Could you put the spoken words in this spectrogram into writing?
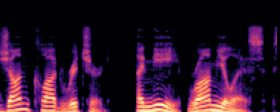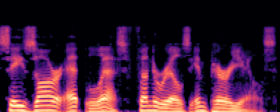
Jean-Claude Richard. Énée, Romulus, César et les funérailles impériales.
